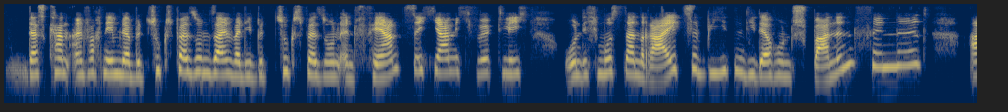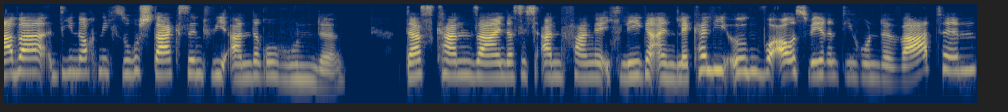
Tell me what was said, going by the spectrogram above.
Das kann einfach neben der Bezugsperson sein, weil die Bezugsperson entfernt sich ja nicht wirklich und ich muss dann Reize bieten, die der Hund spannend findet, aber die noch nicht so stark sind wie andere Hunde. Das kann sein, dass ich anfange, ich lege ein Leckerli irgendwo aus, während die Hunde warten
